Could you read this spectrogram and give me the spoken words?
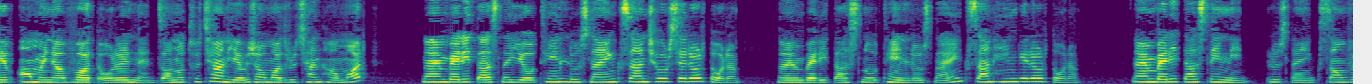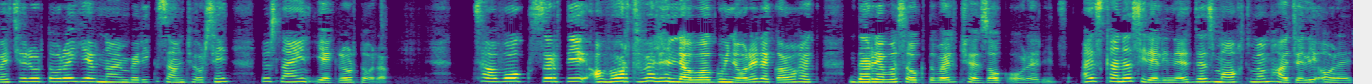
Եվ ամենավատ օրերն են ծանոթության եւ ժամադրության համար նոյեմբերի 17-ին լուսնային 24-րդ օրը, նոյեմբերի 18-ին լուսնային 25-րդ օրը, նոյեմբերի 19-ին լուսնային 26-րդ օրը եւ նոյեմբերի 24-ին լուսնային 2-րդ օրը ցավոք սրտի ավարտվել են լավագույն օրերը, կարող եք դեռևս օգտվել չեզոք օրերից։ Այսքանը սիրելիներ, ձեզ մաղթում եմ հաճելի օրեր։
